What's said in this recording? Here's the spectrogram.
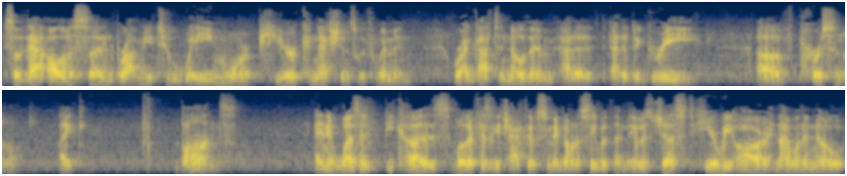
So that all of a sudden brought me to way more pure connections with women where I got to know them at a at a degree of personal like bonds. And it wasn't because well they're physically attractive so maybe I want to sleep with them. It was just here we are and I want to know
